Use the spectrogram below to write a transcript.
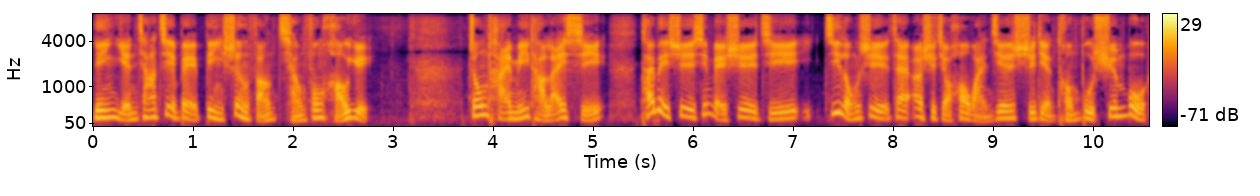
应严加戒备，并慎防强风豪雨。中台米塔来袭，台北市、新北市及基隆市在二十九号晚间十点同步宣布，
